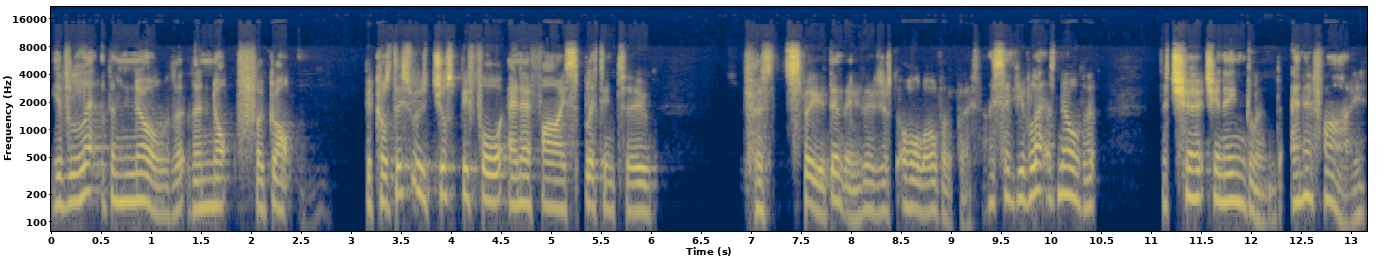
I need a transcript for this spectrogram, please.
You've let them know that they're not forgotten. Because this was just before NFI split into speed, didn't they? They're just all over the place. And they said, You've let us know that the church in England, NFI,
